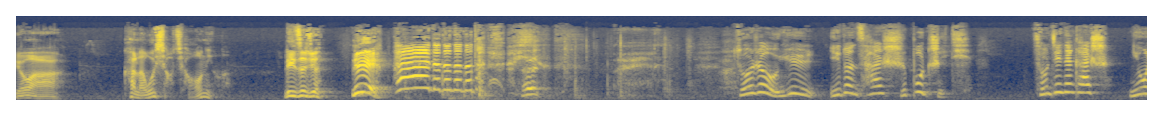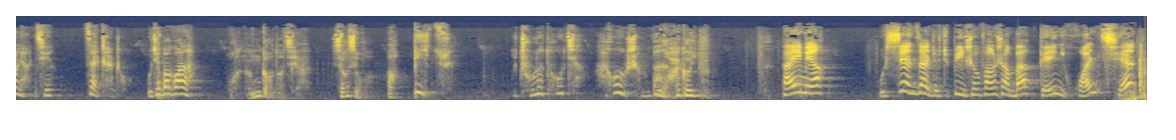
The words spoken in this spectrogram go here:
云婉，看来我小瞧你了。立字据。立。哎，等等等等等。哎。昨日偶遇一顿餐食不值一提，从今天开始你我两清，再缠着我我就报官了。我能搞到钱，相信我啊！闭嘴。你除了偷抢，还会有什么办法？我还可以。白一鸣，我现在就去毕生坊上班，给你还钱。完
